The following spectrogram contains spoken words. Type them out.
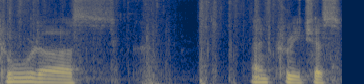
Kudas and creatures.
